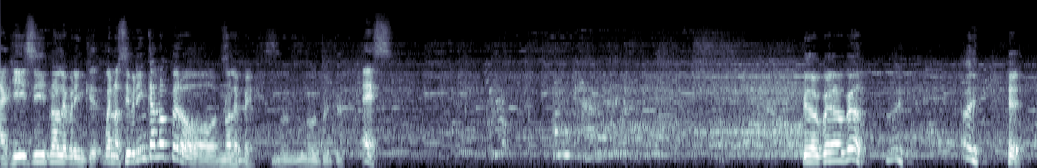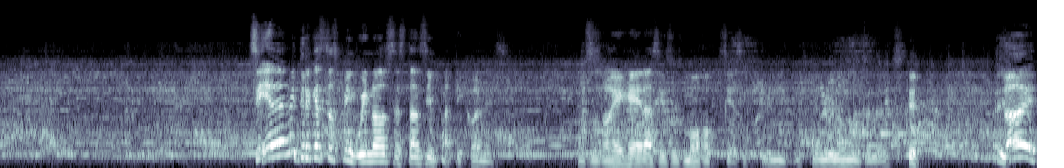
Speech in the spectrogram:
Aquí sí no le brinques. Bueno, sí bríncalo, pero no le pegues. No, no te caes. Es. Cuidado, cuidado, cuidado. ¡Ay! ¡Ay! Sí, he de admitir que estos pingüinos están simpaticones. Con sus orejeras y sus mohawks y así. Pingüinos metaleros. ¡Ay! ¡Ay!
